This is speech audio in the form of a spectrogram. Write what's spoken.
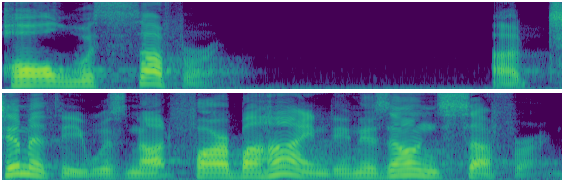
Paul was suffering. Uh, Timothy was not far behind in his own suffering.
